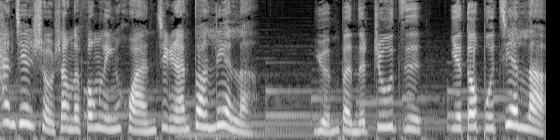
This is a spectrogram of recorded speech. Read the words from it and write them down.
看见手上的风铃环竟然断裂了，原本的珠子也都不见了。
